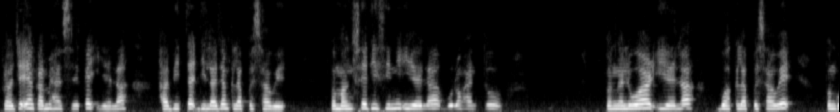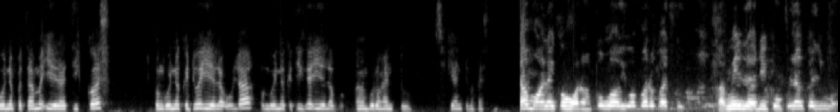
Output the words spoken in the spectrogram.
Projek yang kami hasilkan ialah habitat di ladang kelapa sawit. Pemangsa di sini ialah burung hantu. Pengeluar ialah buah kelapa sawit. Pengguna pertama ialah tikus. Pengguna kedua ialah ular. Pengguna ketiga ialah uh, burung hantu. Sekian, terima kasih. Assalamualaikum warahmatullahi wabarakatuh. Kami dari kumpulan kelima.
